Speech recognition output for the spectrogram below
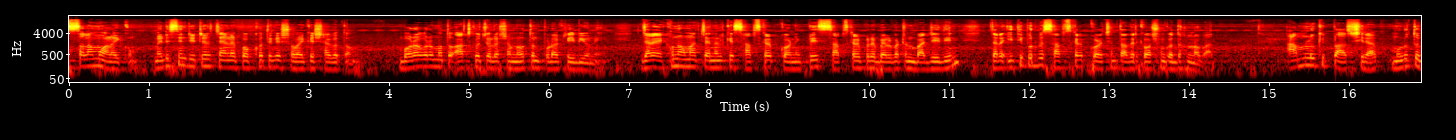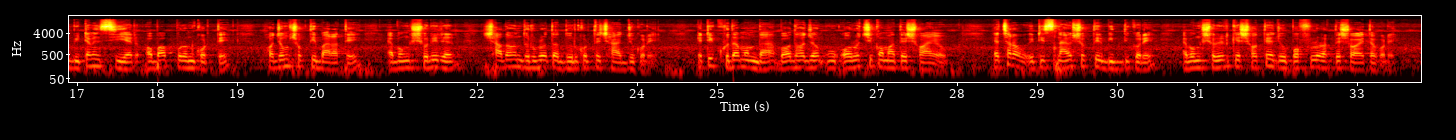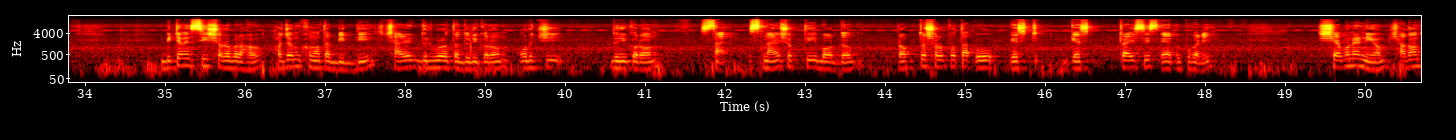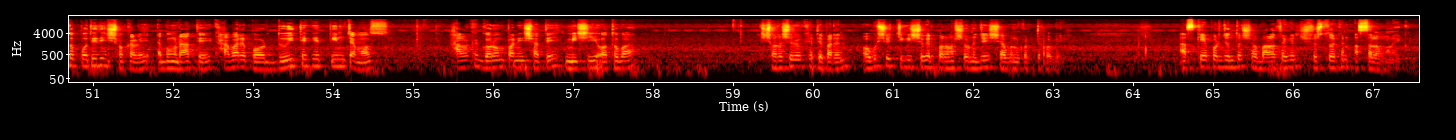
আসসালামু আলাইকুম। Medicine detail চ্যানেলের পক্ষ থেকে সবাইকে স্বাগতম। বরাবরের মতো আজকেও চলে আসলাম নতুন প্রোডাক্ট রিভিউ নিয়ে। যারা এখনও আমার চ্যানেলকে সাবস্ক্রাইব করেনি প্লিজ সাবস্ক্রাইব করে বেল বাটন বাজিয়ে দিন। যারা ইতিপূর্বে সাবস্ক্রাইব করেছেন, তাদেরকে অসংখ্য ধন্যবাদ। আমলকি প্লাস সিরাপ মূলত ভিটামিন সি এর অভাব পূরণ করতে, হজম শক্তি বাড়াতে এবং শরীরের সাধারণ দুর্বলতা দূর করতে সাহায্য করে। এটি ক্ষুধামন্দা, বদহজম ও অরুচি কমাতে সহায়ক। এছাড়াও এটি স্নায়ু শক্তির বৃদ্ধি করে এবং শরীরকে সতেজ ও প্রফুল্ল রাখতে সহায়তা করে। ভিটামিন সি সরবরাহ, হজম ক্ষমতা বৃদ্ধি, শারীরিক দুর্বলতা দূরীকরণ, অরুচি দূরীকরণ, স্না- স্নায়ু শক্তি বর্ধক, রক্ত স্বল্পতা ও গ্যাস্ট্রি- গ্যাস্ট্রাইসিস এর উপকারী। সেবনের নিয়ম সাধারণত প্রতিদিন সকালে এবং রাতে খাবারের পর দুই থেকে তিন চামচ হালকা গরম পানির সাথে মিশিয়ে অথবা সরাসরিও খেতে পারেন। অবশ্যই চিকিৎসকের পরামর্শ অনুযায়ী সেবন করতে হবে। আজকে এ পর্যন্ত সব ভালো থাকেন, সুস্থ থাকেন। আসসালামু আলাইকুম।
